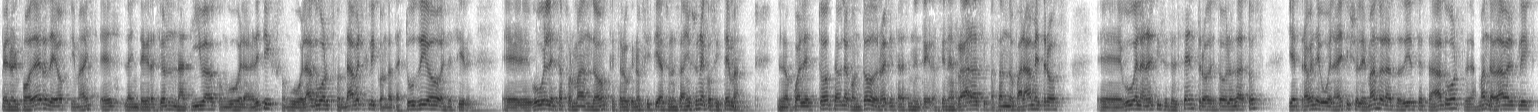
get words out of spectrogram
pero el poder de Optimize es la integración nativa con Google Analytics, con Google AdWords, con DoubleClick, con Data Studio, es decir, eh, Google está formando, que es algo que no existía hace unos años, un ecosistema en lo cual todo se habla con todo, no hay que estar haciendo integraciones raras y pasando parámetros. Eh, Google Analytics es el centro de todos los datos y a través de Google Analytics yo le mando las audiencias a AdWords, se las mando a DoubleClick,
